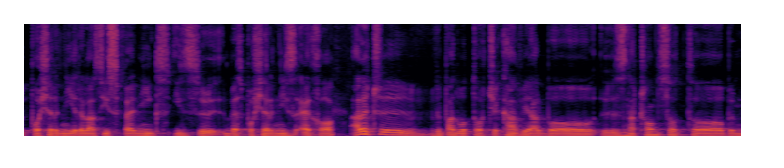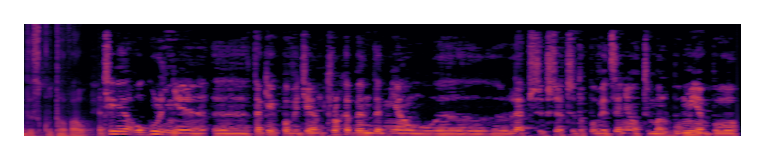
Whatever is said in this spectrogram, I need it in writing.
y, pośredniej relacji z Phoenix i z, bezpośredniej z Echo, ale czy wypadło to ciekawie albo y, znacząco, to bym dyskutował. Znaczy ja ogólnie, y, tak jak powiedziałem, trochę będę miał lepszych rzeczy do powiedzenia o tym albumie, bo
